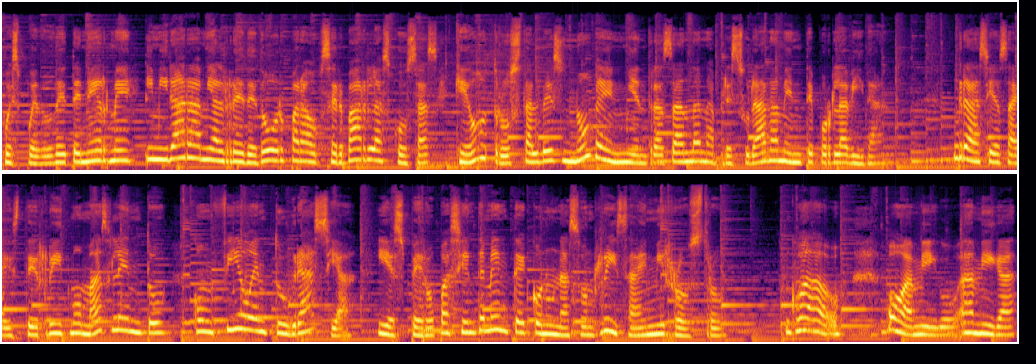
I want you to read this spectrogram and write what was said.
pues puedo detenerme y mirar a mi alrededor para observar las cosas que otros tal vez no ven mientras andan apresuradamente por la vida. Gracias a este ritmo más lento, confío en tu gracia y espero pacientemente con una sonrisa en mi rostro. ¡Guau! Oh amigo, amiga,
